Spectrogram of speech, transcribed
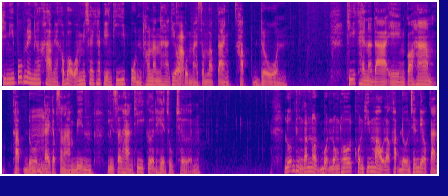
ทีนี้ปุ๊บในเนื้อข่าวเนี่ยเขาบอกว่าไม่ใช่แค่เพียงที่ญี่ปุ่นเท่านั้นนะฮะที่ออกกฎหมายสำหรับการขับโดรน ที่แคนาดาเองก็ห้ามขับโดรนใกล้กับสนามบิน หรือสถานที่เกิดเหตุฉุกเฉิน รวมถึงกำหนดบทลงโทษคนที่เมาแล้วขับโดรนเช่นเดียวกัน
